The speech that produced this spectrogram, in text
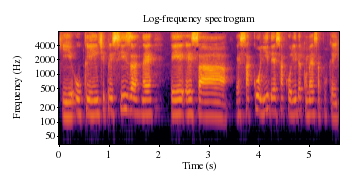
que o cliente precisa, né, ter essa essa acolhida, e essa acolhida começa por quem?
